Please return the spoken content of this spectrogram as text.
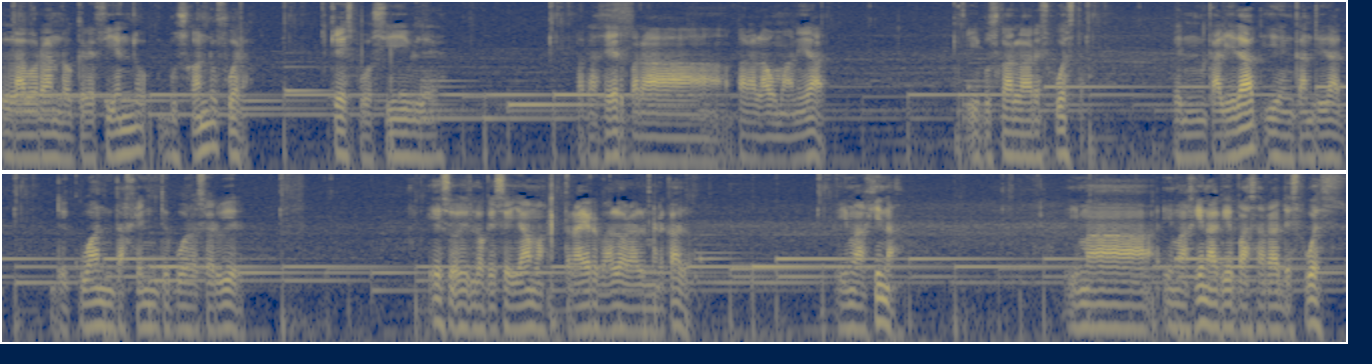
laborando, creciendo, buscando fuera, qué es posible para hacer para, para la humanidad y buscar la respuesta en calidad y en cantidad de cuánta gente puedo servir. Eso es lo que se llama traer valor al mercado. Imagina, ima, imagina qué pasará después.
